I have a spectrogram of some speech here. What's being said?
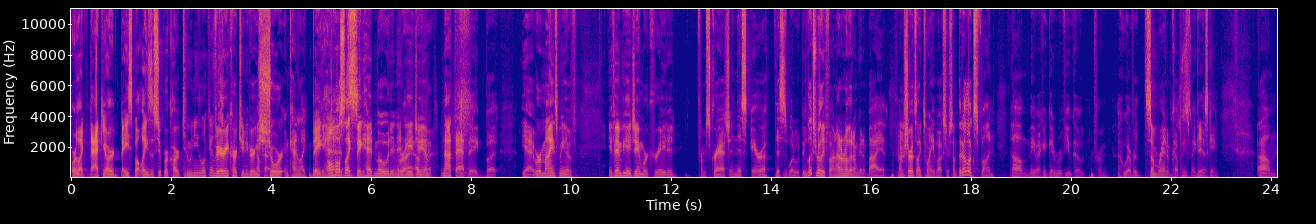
or like backyard baseball. Like is it super cartoony looking? very cartoony, very Okay. short, and kind of like big, Big almost like big head mode in NBA Right, Jam. okay. Not that big, but yeah, it reminds me of if NBA Jam were created from scratch in this era. This is what it would be. It looks really fun. I don't know that I'm going to buy it. Hmm. I'm sure it's like twenty bucks or something. It looks fun. Um, maybe I could get a review code from whoever, some random company is making Yeah. this game. Um,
